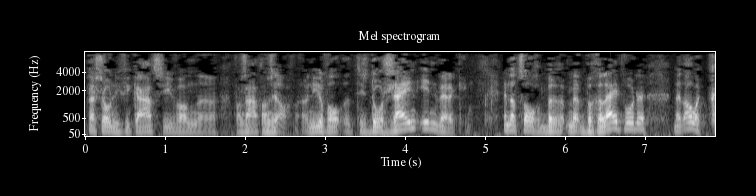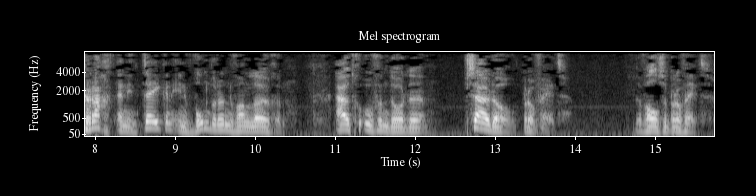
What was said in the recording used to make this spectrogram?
personificatie van, van Satan zelf. In ieder geval, het is door zijn inwerking. En dat zal be begeleid worden met alle kracht en in teken, in wonderen van leugen. Uitgeoefend door de pseudo-profeet. De valse profeet.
